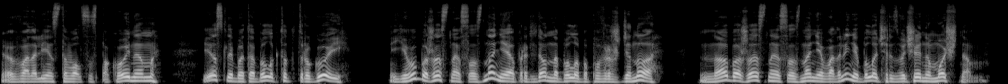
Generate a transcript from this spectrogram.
Ван Линь оставался спокойным. Если бы это был кто-то другой, его божественное сознание определенно было бы повреждено, но божественное сознание Ван Линя было чрезвычайно мощным.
